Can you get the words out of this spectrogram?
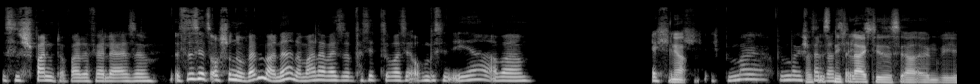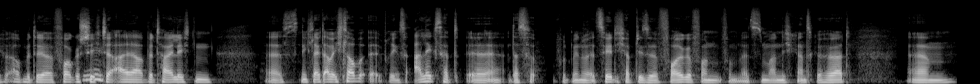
es ist spannend auf alle Fälle. Also es ist jetzt auch schon November, ne? Normalerweise passiert sowas ja auch ein bisschen eher, aber ich, Ja. ich, ich bin mal, bin mal Das gespannt. ist nicht was leicht jetzt- dieses Jahr irgendwie, auch mit der Vorgeschichte aller Beteiligten. Äh, es ist nicht leicht. Aber ich glaube, äh, übrigens, Alex hat, äh, das wurde mir nur erzählt, ich habe diese Folge von, vom letzten Mal nicht ganz gehört. Ähm,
